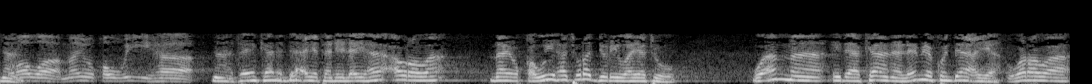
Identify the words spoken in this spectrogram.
نعم. روى ما يقويها. نعم فإن كان داعية إليها أو روى ما يقويها ترد روايته. وأما إذا كان لم يكن داعية وروى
